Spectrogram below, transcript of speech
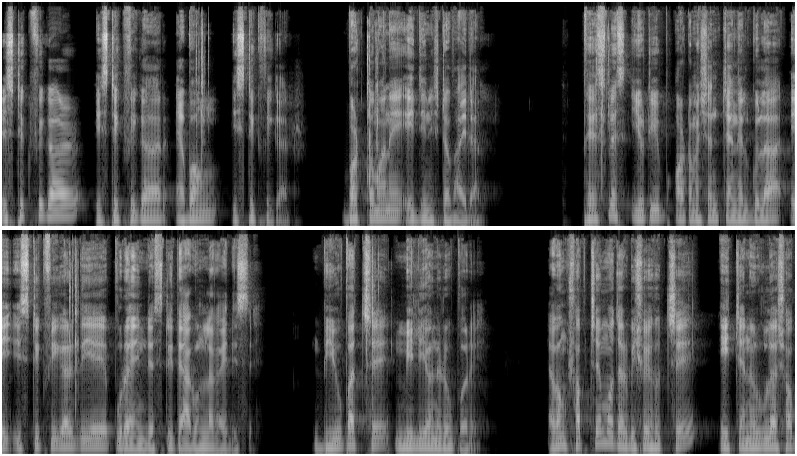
স্টিক ফিগার স্টিক ফিগার এবং স্টিক ফিগার বর্তমানে এই জিনিসটা ভাইরাল ফেসলেস ইউটিউব অটোমেশন চ্যানেলগুলা এই স্টিক ফিগার দিয়ে পুরো ইন্ডাস্ট্রিতে আগুন লাগাই দিছে। ভিউ পাচ্ছে মিলিয়নের উপরে। এবং সবচেয়ে মজার বিষয় হচ্ছে, এই চ্যানেলগুলো সব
